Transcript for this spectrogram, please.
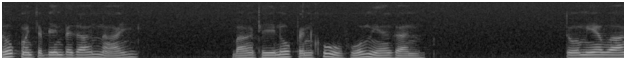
นกมันจะบินไปทางไหน บางทีนกเป็นคู่ผัวเมียกัน ตัวเมียวาง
